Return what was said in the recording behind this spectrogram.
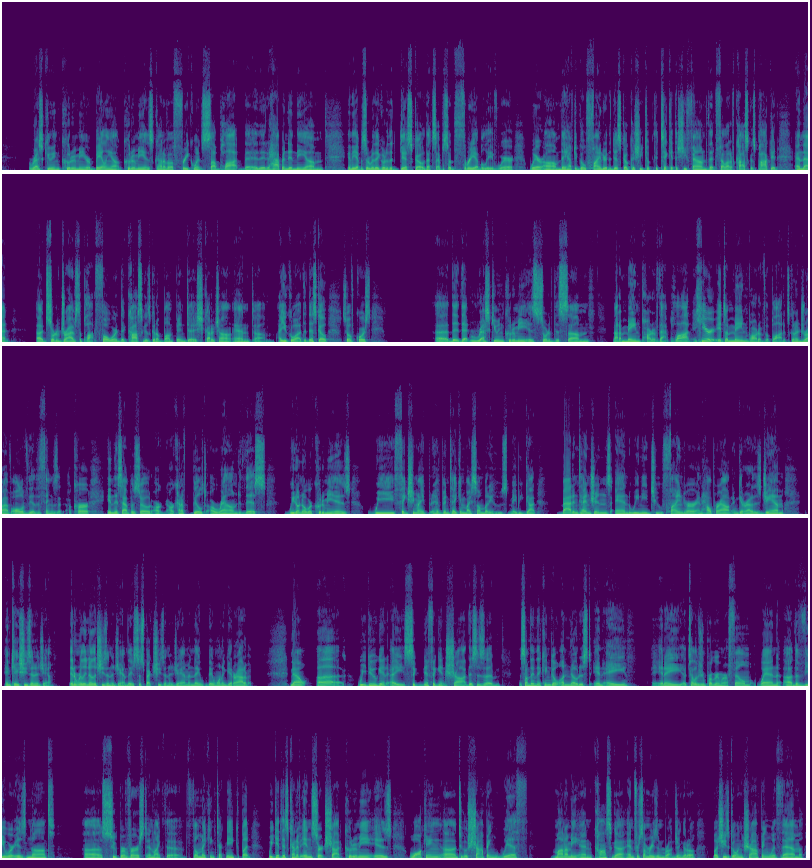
rescuing Kurumi or bailing out Kurumi is kind of a frequent subplot that it happened in the um, in the episode where they go to the disco. That's episode three, I believe, where where um, they have to go find her at the disco because she took the ticket that she found that fell out of Kasuga's pocket, and that uh, sort of drives the plot forward that Kasuga is going to bump into Hikaru-chan and um, Ayukawa at the disco. So of course, uh, the, that rescuing Kurumi is sort of this um, not a main part of that plot. Here, it's a main part of the plot. It's going to drive all of the other things that occur in this episode are are kind of built around this. We don't know where Kurumi is. We think she might have been taken by somebody who's maybe got bad intentions, and we need to find her and help her out and get her out of this jam in case she's in a jam. They don't really know that she's in a jam. They suspect she's in a jam and they they want to get her out of it. Now, uh, we do get a significant shot. This is a something that can go unnoticed in a in a, a television program or a film when uh, the viewer is not uh, super versed in like the filmmaking technique, but we get this kind of insert shot. Kurumi is walking uh, to go shopping with Manami and Kasuga, and for some reason brought Jingoro, but she's going shopping with them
